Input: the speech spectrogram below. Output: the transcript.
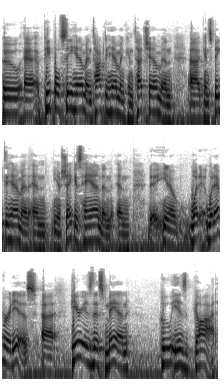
who uh, people see him and talk to him and can touch him and uh, can speak to him and, and you know shake his hand and, and you know what, whatever it is. Uh, here is this man who is God,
